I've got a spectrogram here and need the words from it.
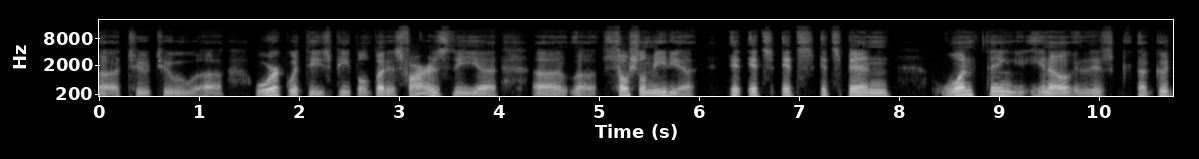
uh, to to work with these people. But as far as the social media, it, it's it's it's been one thing, you know, there's a good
